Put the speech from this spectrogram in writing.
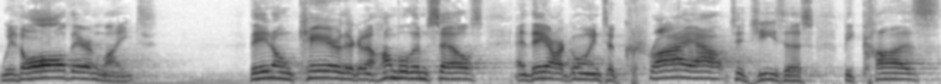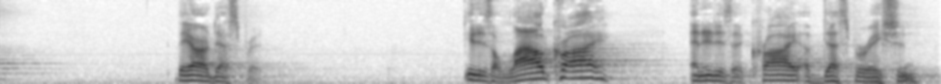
with all their might. They don't care. They're going to humble themselves and they are going to cry out to Jesus because they are desperate. It is a loud cry and it is a cry of desperation.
